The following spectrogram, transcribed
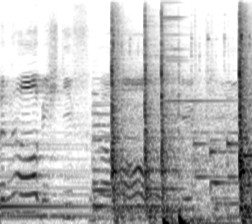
Gern hab ich die Frau geküsst,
